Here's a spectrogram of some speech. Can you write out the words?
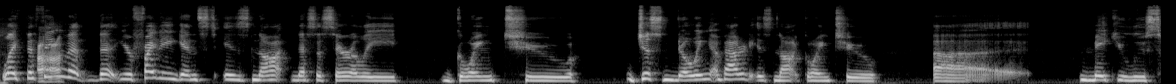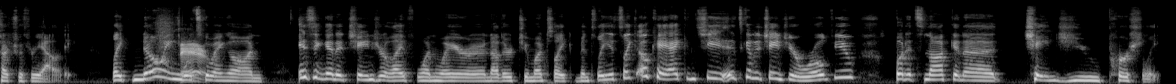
Like the uh-huh. thing that that you're fighting against is not necessarily going to just knowing about it is not going to uh make you lose touch with reality. Like knowing Fair. what's going on isn't going to change your life one way or another too much like mentally. It's like, okay, I can see it's going to change your worldview, but it's not going to change you personally.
